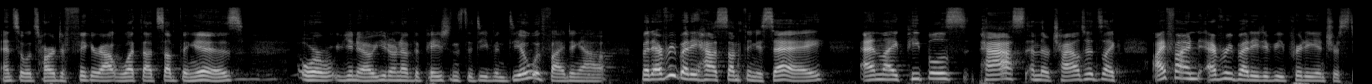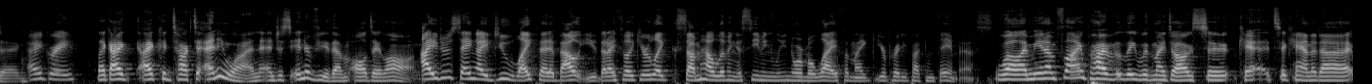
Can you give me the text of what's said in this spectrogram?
and so it's hard to figure out what that something is, or you know, you don't have the patience to even deal with finding out. But everybody has something to say, and like people's past and their childhoods, like I find everybody to be pretty interesting. I agree. Like I, I could talk to anyone and just interview them all day long. I'm just saying I do like that about you. That I feel like you're like somehow living a seemingly normal life, and like you're pretty fucking famous. Well, I mean, I'm flying privately with my dogs to to Canada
